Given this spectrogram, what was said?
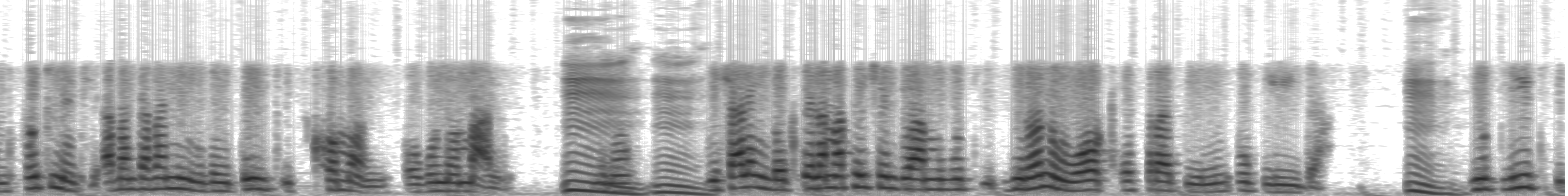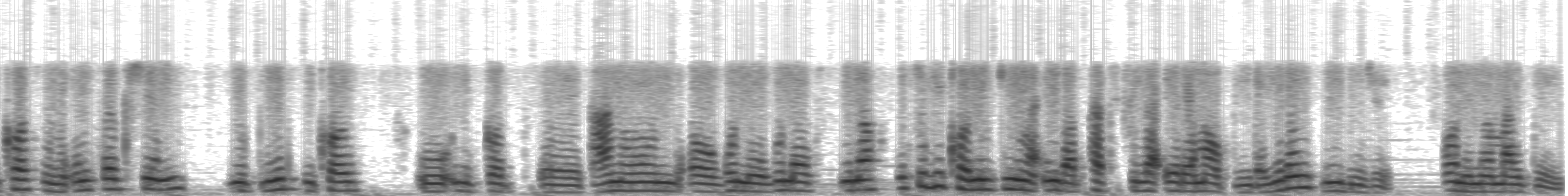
unfortunately abantu abaningi they think it's common or kunormal Mm. You know, mm. ngihlale ngibekisela ama-patient wami ukuthi you don't walk estradini ubleeda Mm. you bleed because une-infection you bleed because you've got uh, gun wound or kune kune you know isuke ikhona inkinga in that particular area ma ubleeda you don't bleed nje on a normal day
